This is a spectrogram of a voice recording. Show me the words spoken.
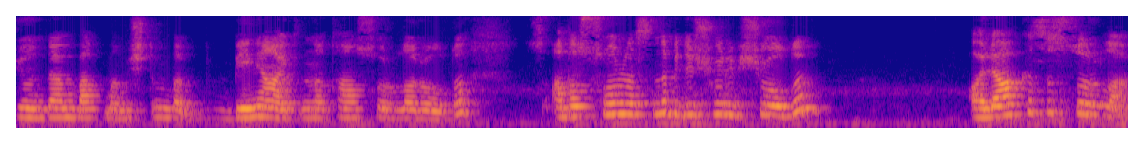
yönden bakmamıştım. Beni aydınlatan sorular oldu. Ama sonrasında bir de şöyle bir şey oldu. Alakasız sorular.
